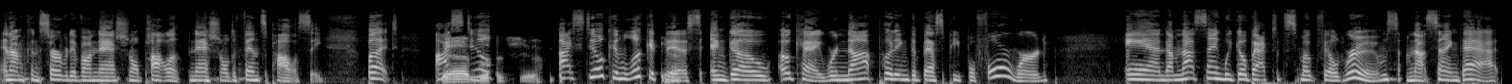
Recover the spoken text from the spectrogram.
and I'm conservative on national poli- national defense policy but I God still I still can look at yeah. this and go, okay, we're not putting the best people forward. And I'm not saying we go back to the smoke filled rooms. I'm not saying that.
